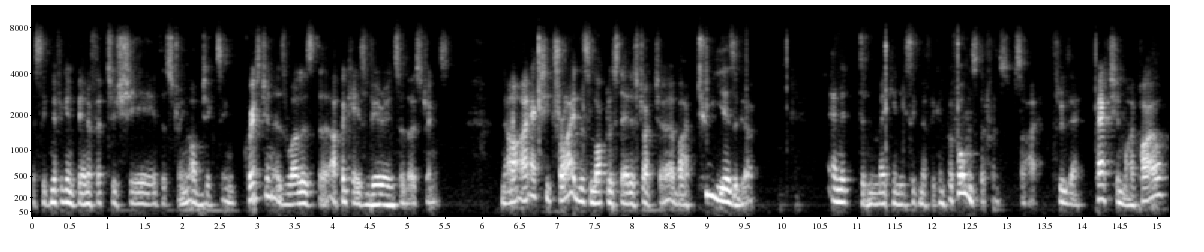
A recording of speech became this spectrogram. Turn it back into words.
a significant benefit to share the string objects in question as well as the uppercase variants of those strings. Now, I actually tried this lockless data structure about two years ago, and it didn't make any significant performance difference. So I threw that patch in my pile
